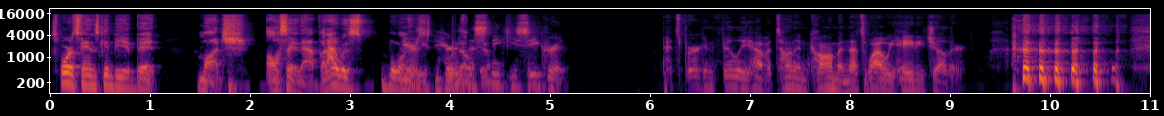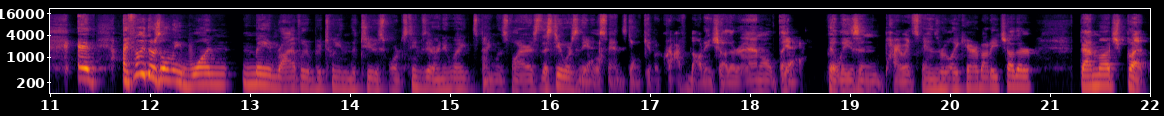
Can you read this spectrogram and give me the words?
Sports fans can be a bit much. I'll say that, but I was born here's, in Here's the sneaky secret: Pittsburgh and Philly have a ton in common. That's why we hate each other. and I feel like there's only one main rivalry between the two sports teams there anyway. It's Penguins Flyers. The Steelers and yeah. Eagles fans don't give a crap about each other. I don't think yeah. Phillies and Pirates fans really care about each other that much. But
